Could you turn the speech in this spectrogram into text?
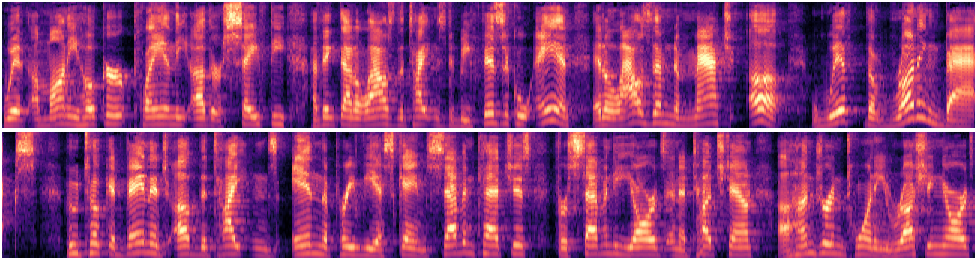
with Amani Hooker playing the other safety. I think that allows the Titans to be physical and it allows them to match up with the running backs who took advantage of the Titans in the previous game. Seven catches for 70 yards and a touchdown, 120 rushing yards.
